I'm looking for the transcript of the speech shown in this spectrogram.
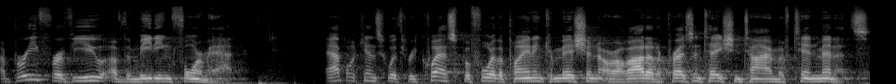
A brief review of the meeting format. Applicants with requests before the Planning Commission are allotted a presentation time of 10 minutes.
